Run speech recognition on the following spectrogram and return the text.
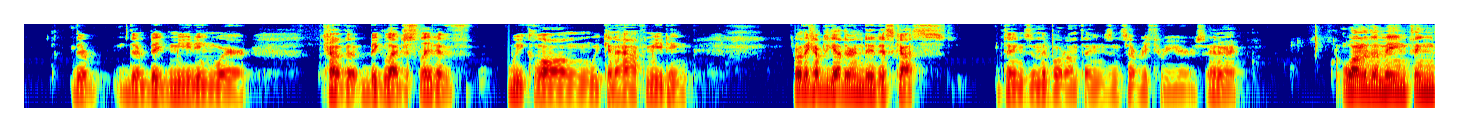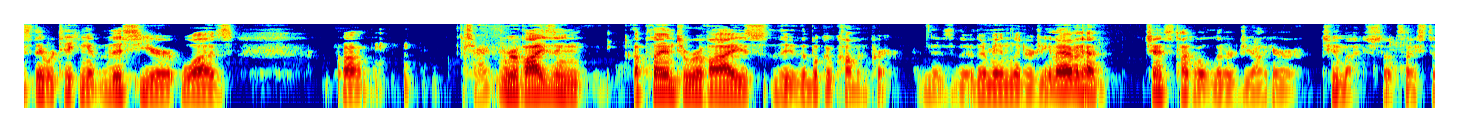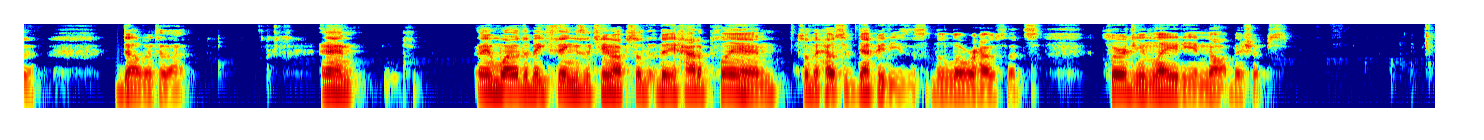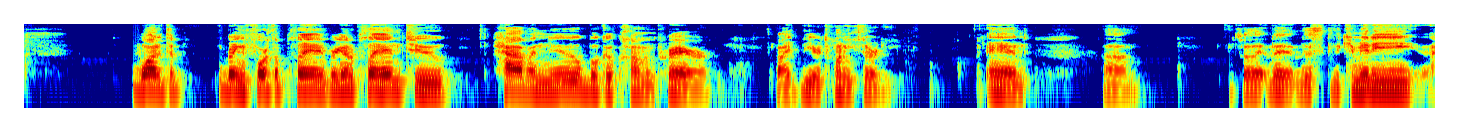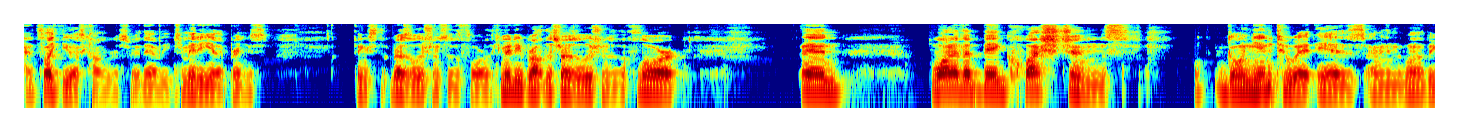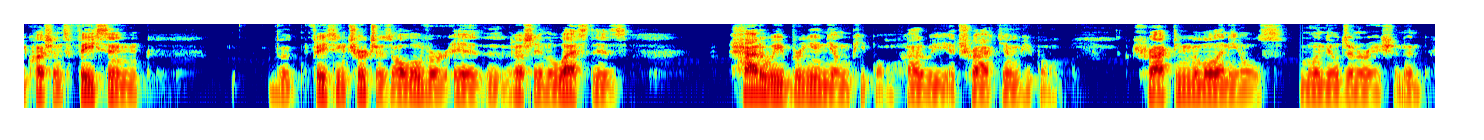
their their big meeting where kind of the big legislative week long, week and a half meeting, where they come together and they discuss things and they vote on things, and it's every three years. Anyway, one of the main things they were taking up this year was, um, sorry, revising a plan to revise the, the Book of Common Prayer. Is the, their main liturgy, and I haven't had a chance to talk about liturgy on here too much, so it's nice to delve into that. And and one of the big things that came up, so they had a plan. So the House of Deputies, the lower house that's clergy and laity and not bishops. Wanted to bring forth a plan, bring out a plan to have a new Book of Common Prayer by the year 2030. And um, so the, the, this, the committee, it's like the U.S. Congress, right? They have the committee that brings things, resolutions to the floor. The committee brought this resolution to the floor. And one of the big questions going into it is, I mean, one of the big questions facing the facing churches all over is, especially in the West, is how do we bring in young people? How do we attract young people? Attracting the millennials, millennial generation, and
